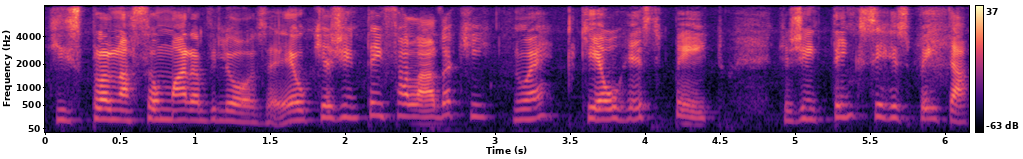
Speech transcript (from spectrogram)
que explanação maravilhosa. É o que a gente tem falado aqui, não é? Que é o respeito. Que a gente tem que se respeitar.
